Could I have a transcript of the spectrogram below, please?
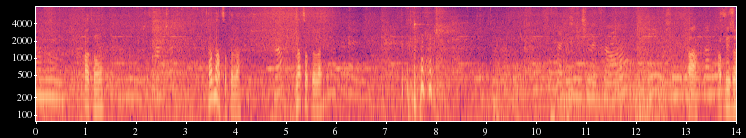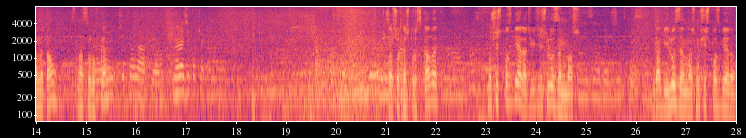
ojej. Pachną. Nie wiem, czy starczy? A na co tyle? Co? Na co tyle? Tak, wzięliśmy to i musimy. A, a bierzemy tą? Na surówkę? e, Czy kalafior. Na razie poczekam. Co, szukasz truskawek? Musisz pozbierać, widzisz, luzem masz. są. Gabi, luzem masz, musisz pozbierać.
